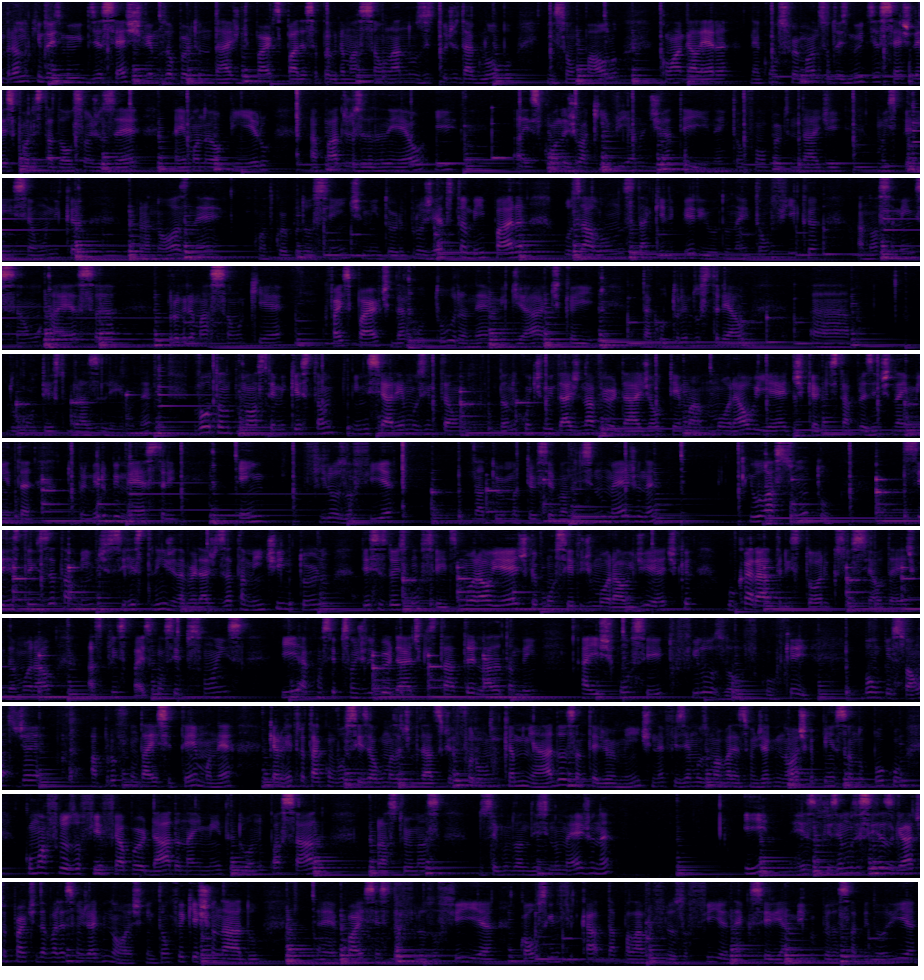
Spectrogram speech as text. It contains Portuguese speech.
Lembrando que em 2017 tivemos a oportunidade de participar dessa programação lá nos estúdios da Globo, em São Paulo, com a galera, né, com os formandos de 2017 da Escola Estadual São José, a Emanuel Pinheiro, a Padre José Daniel e a Escola Joaquim Viana de ATI. Né? Então foi uma oportunidade, uma experiência única para nós, né, corpo docente, mentor do projeto, também para os alunos daquele período. Né? Então fica a nossa menção a essa programação que é faz parte da cultura né, midiática e da cultura industrial ah, do contexto brasileiro. Né? Voltando para o nosso tema em questão, iniciaremos então dando continuidade, na verdade, ao tema moral e ética que está presente na emenda do primeiro bimestre em filosofia na turma terceiro ano do ensino médio, né? E o assunto se restringe exatamente, se restringe, na verdade, exatamente em torno desses dois conceitos, moral e ética, conceito de moral e de ética, o caráter histórico e social da ética e da moral, as principais concepções e a concepção de liberdade que está atrelada também a este conceito filosófico, ok? Bom, pessoal, antes de aprofundar esse tema, né, quero retratar com vocês algumas atividades que já foram encaminhadas anteriormente, né? Fizemos uma avaliação diagnóstica pensando um pouco como a filosofia foi abordada na emenda do ano passado para as turmas do segundo ano do ensino médio, né? E fizemos esse resgate a partir da avaliação diagnóstica. Então foi questionado é, qual a essência da filosofia, qual o significado da palavra filosofia, né, que seria amigo pela sabedoria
